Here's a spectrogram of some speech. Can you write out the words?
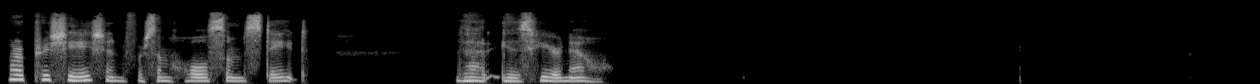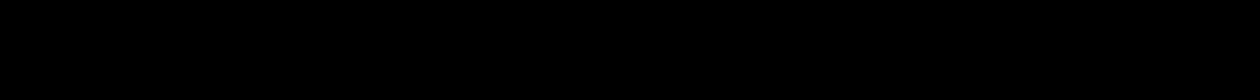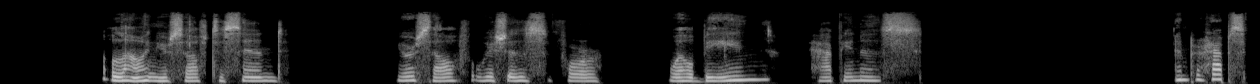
Or appreciation for some wholesome state that is here now. Allowing yourself to send yourself wishes for well being, happiness, and perhaps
